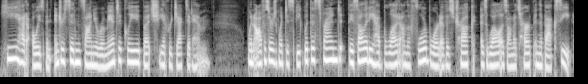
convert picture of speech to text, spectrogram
He had always been interested in Sonya romantically, but she had rejected him. When officers went to speak with this friend, they saw that he had blood on the floorboard of his truck as well as on a tarp in the back seat.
